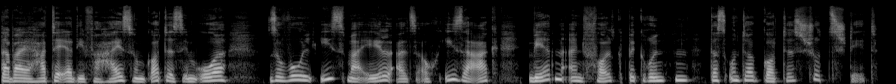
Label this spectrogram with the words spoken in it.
Dabei hatte er die Verheißung Gottes im Ohr, sowohl Ismael als auch Isaak werden ein Volk begründen, das unter Gottes Schutz steht.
